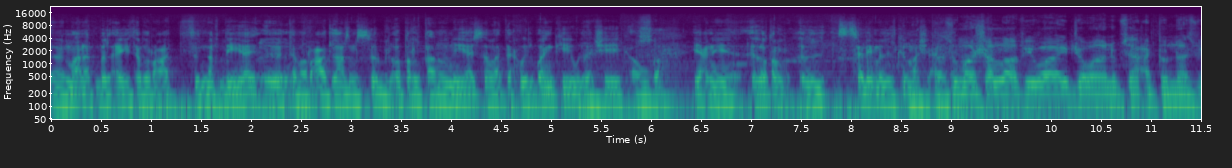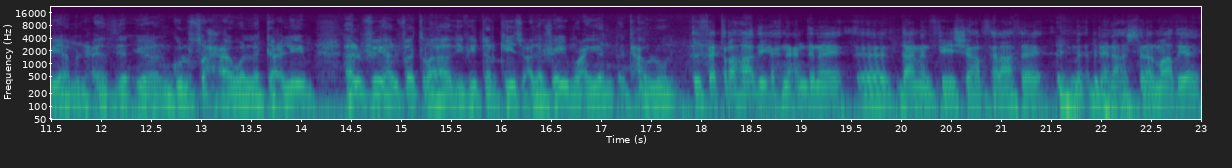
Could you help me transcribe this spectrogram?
ما نقبل أي تبرعات نقدية. إيه. التبرعات لازم تصير بالأطر القانونية سواء تحويل بنكي ولا شيك أو صح. يعني الأطر السليمه اللي الكل ماشي عليها وما شاء الله في وايد جوانب ساعدتوا الناس فيها من حيث يعني نقول صحة ولا تعليم. هل في هالفترة هذه في تركيز على شيء معين تحاولون؟ الفترة هذه إحنا عندنا دائما في شهر ثلاثة م- بديناها السنة الماضية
